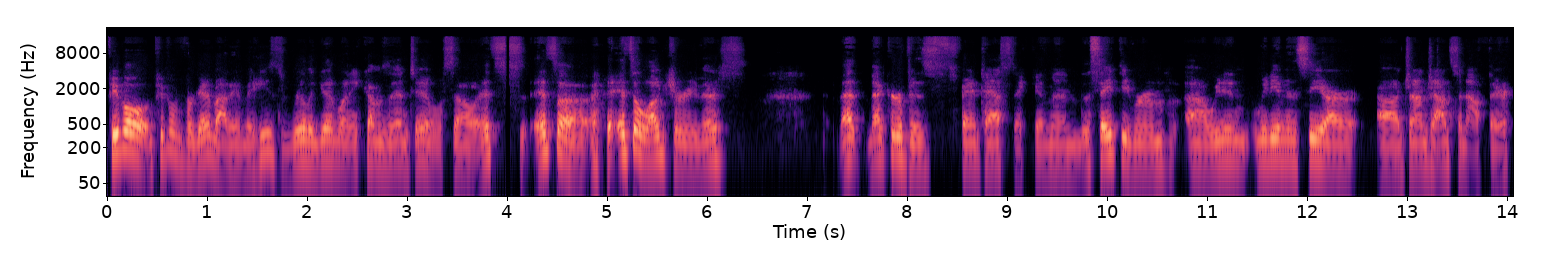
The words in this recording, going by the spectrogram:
People people forget about him, but he's really good when he comes in too. So it's it's a it's a luxury. There's that that group is fantastic. And then the safety room, uh, we didn't we didn't even see our uh, John Johnson out there,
